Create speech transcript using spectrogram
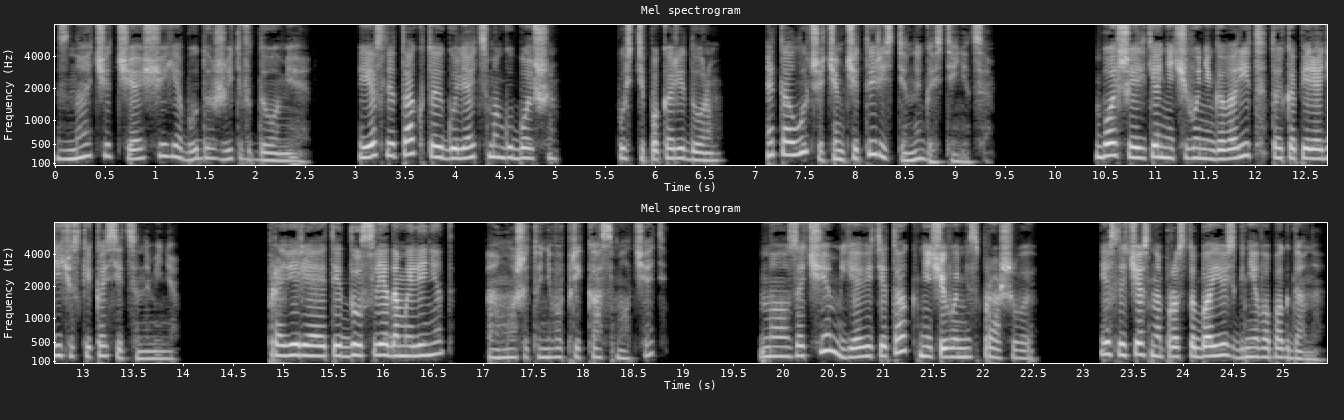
Значит, чаще я буду жить в доме. Если так, то и гулять смогу больше. Пусть и по коридорам. Это лучше, чем четыре стены гостиницы. Больше Илья ничего не говорит, только периодически косится на меня. Проверяет, иду следом или нет. А может, у него приказ молчать? Но зачем? Я ведь и так ничего не спрашиваю. Если честно, просто боюсь гнева Богдана.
